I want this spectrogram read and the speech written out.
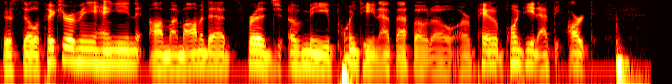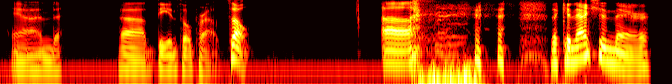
there's still a picture of me hanging on my mom and dad's fridge of me pointing at that photo or pointing at the art and uh, being so proud. So, uh, the connection there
